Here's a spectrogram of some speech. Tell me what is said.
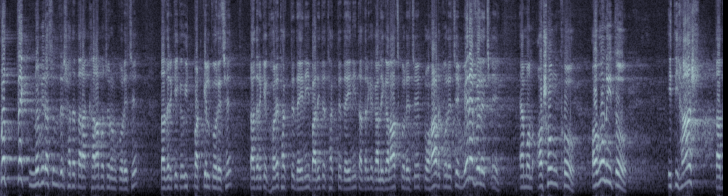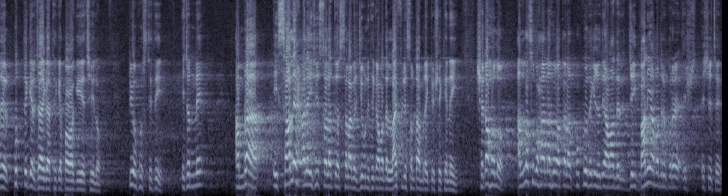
প্রত্যেক নবী রাসুলদের সাথে তারা খারাপ আচরণ করেছে। তাদেরকে কেউ ইটপাটকেল করেছে, তাদেরকে ঘরে থাকতে দেয়নি, বাড়িতে থাকতে দেয়নি, তাদেরকে গালিগালাজ করেছে, প্রহার করেছে, মেরে ফেলেছে। এমন অসংখ্য অগণিত ইতিহাস তাদের প্রত্যেকের জায়গা থেকে পাওয়া গিয়েছিল। প্রিয় উপস্থিতি, এজন্যে আমরা এই সালেহ আলহি সাল্লাতামের জীবনী থেকে আমাদের লাইফ লেসনটা আমরা একটু শিখে নেই। সেটা হলো, আল্লাহ সুবাহর পক্ষ থেকে যদি আমাদের, যেই বাণী আমাদের উপরে এস- এসেছে,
